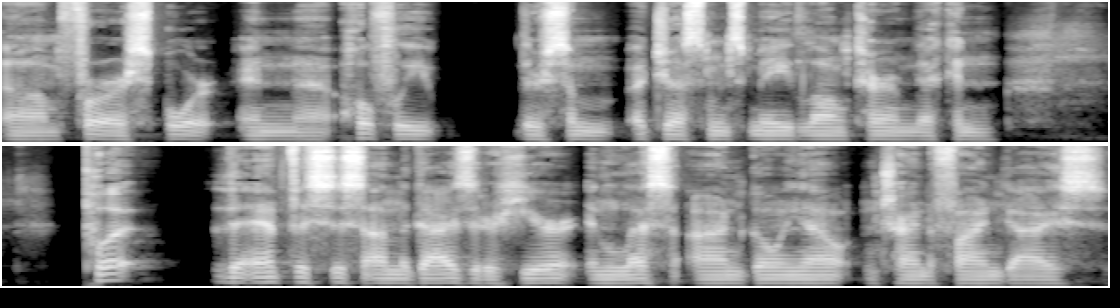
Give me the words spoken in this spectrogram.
um, for our sport. And uh, hopefully there's some adjustments made long term that can put the emphasis on the guys that are here and less on going out and trying to find guys,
